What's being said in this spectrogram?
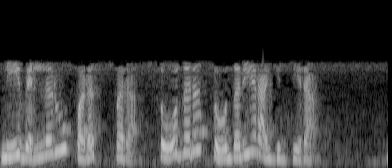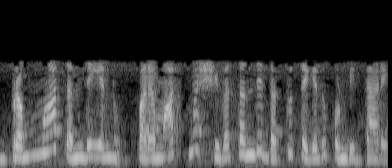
ನೀವೆಲ್ಲರೂ ಪರಸ್ಪರ ಸೋದರ ಸೋದರಿಯರಾಗಿದ್ದೀರಾ? ಬ್ರಹ್ಮ ತಂದೆಯನ್ನು ಪರಮಾತ್ಮ ಶಿವ ತಂದೆ ದತ್ತು ತೆಗೆದುಕೊಂಡಿದ್ದಾರೆ.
